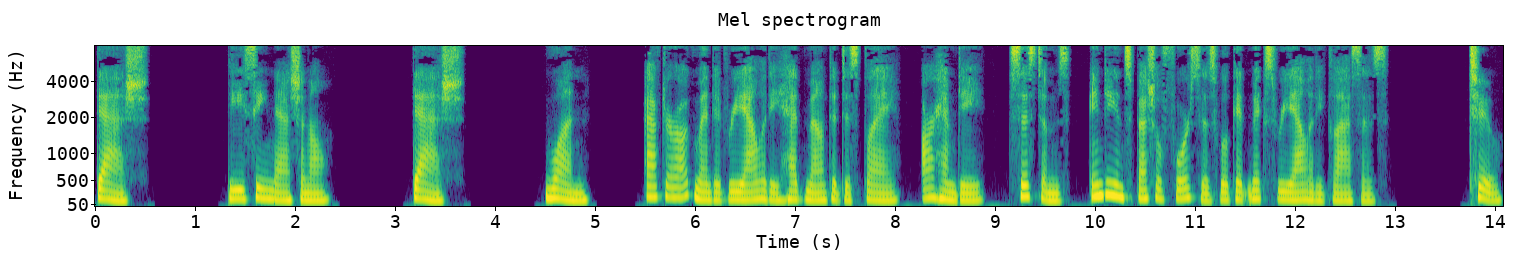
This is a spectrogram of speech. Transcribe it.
Dash. DC National. Dash. 1. After augmented reality head mounted display, RMD, systems, Indian Special Forces will get mixed reality glasses. 2.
